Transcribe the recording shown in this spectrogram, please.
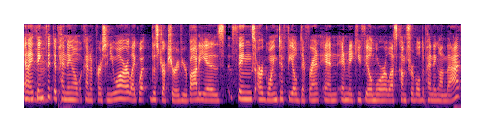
And I mm-hmm. think that depending on what kind of person you are, like what the structure of your body is, things are going to feel different and, and make you feel more or less comfortable depending on that.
